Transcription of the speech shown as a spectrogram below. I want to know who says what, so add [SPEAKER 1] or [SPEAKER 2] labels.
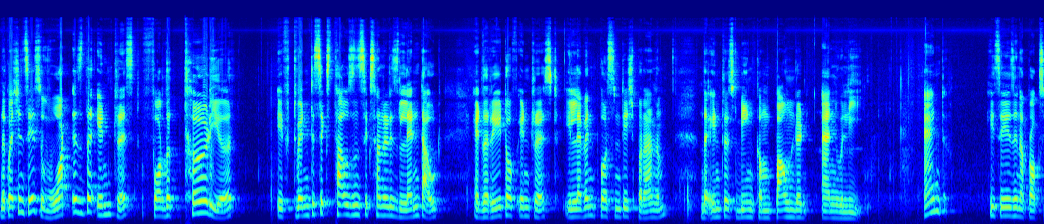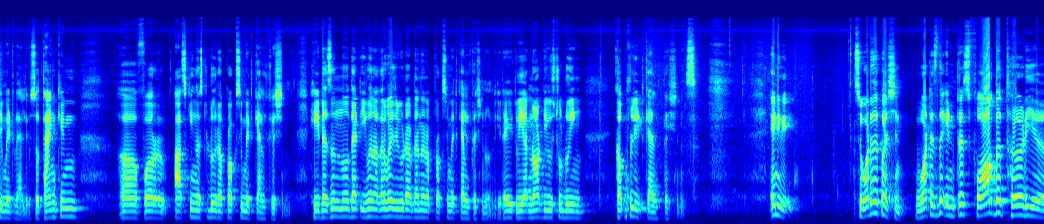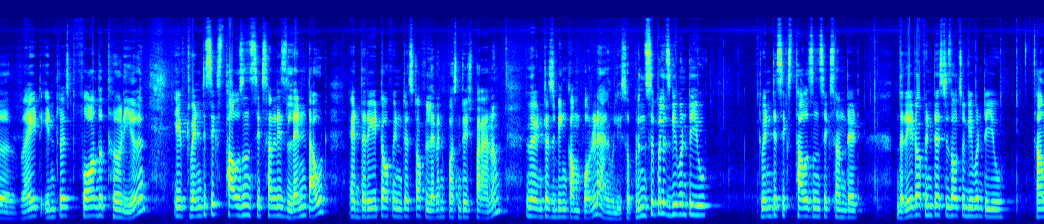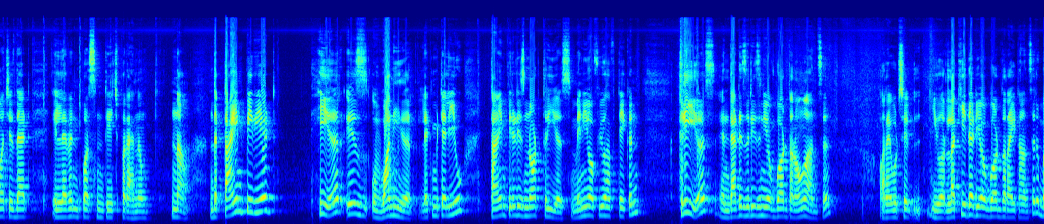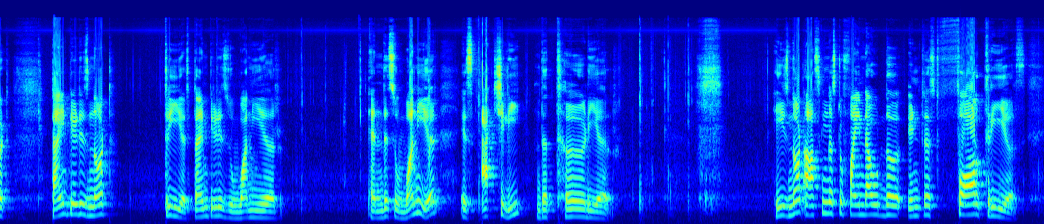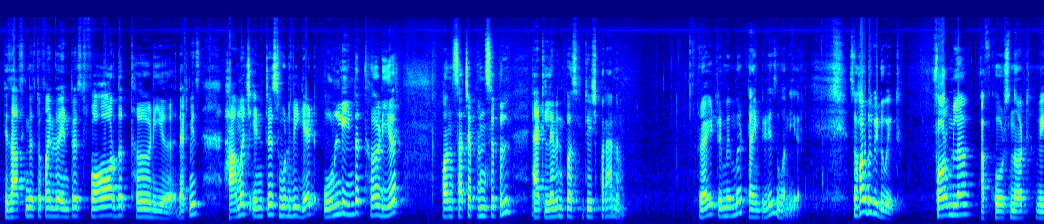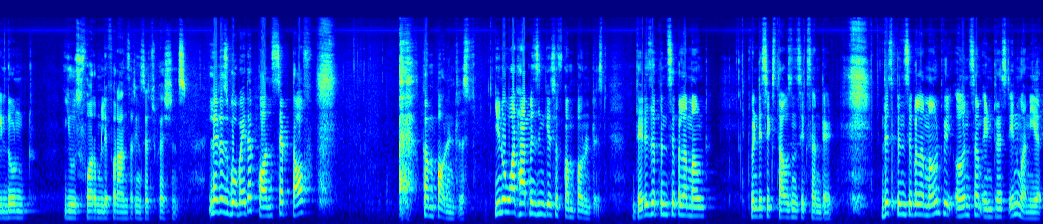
[SPEAKER 1] The question says, what is the interest for the third year if 26,600 is lent out at the rate of interest 11 percentage per annum, the interest being compounded annually. And he says in approximate value. So thank him uh, for asking us to do an approximate calculation. He doesn't know that even otherwise we would have done an approximate calculation only, right? We are not used to doing complete calculations. Anyway, so what is the question? What is the interest for the third year, right? Interest for the third year if 26,600 is lent out at the rate of interest of 11 percentage per annum, the interest being compounded annually. So principal is given to you 26,600. The rate of interest is also given to you. How much is that? 11 percentage per annum. Now the time period here is one year. Let me tell you, time period is not three years. Many of you have taken three years and that is the reason you have got the wrong answer. Or I would say you are lucky that you have got the right answer but time period is not three years. Time period is one year. And this one year is actually the third year. He is not asking us to find out the interest for three years. He's asking us to find the interest for the third year. That means how much interest would we get only in the third year on such a principal at 11 percentage per annum. Right? Remember time period is one year. So how do we do it? Formula? Of course not. We don't use formula for answering such questions. Let us go by the concept of compound interest. You know what happens in case of compound interest? There is a principal amount 26600 this principal amount will earn some interest in one year.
